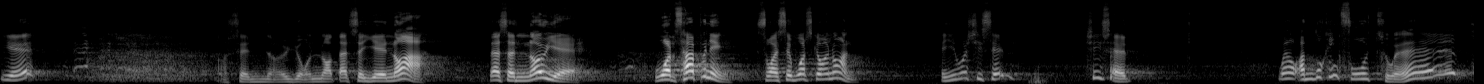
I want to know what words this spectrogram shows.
Yeah. I said, No, you're not. That's a yeah, nah. That's a no, yeah. What's happening? So I said, What's going on? And you know what she said? She said, well, I'm looking forward to it.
